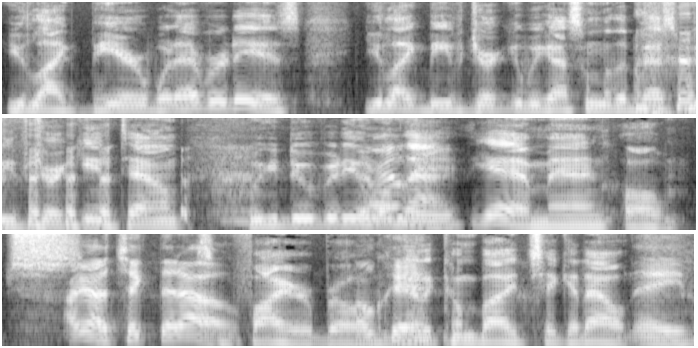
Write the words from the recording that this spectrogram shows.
you like beer, whatever it is, you like beef jerky. We got some of the best beef jerky in town. We can do a video on that. Yeah, man. Oh, I gotta check that out. fire, bro. Okay. You gotta come by, check it out. Hey,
